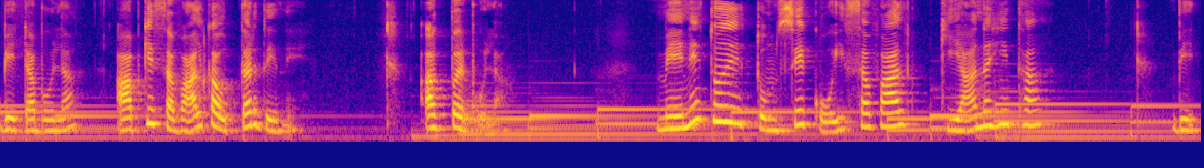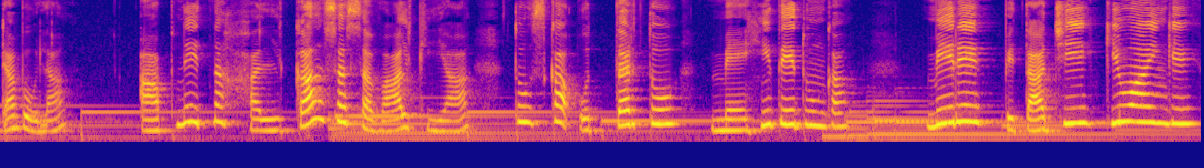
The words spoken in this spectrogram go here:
बेटा बोला, आपके सवाल का उत्तर देने। अकबर बोला, मैंने तो तुमसे कोई सवाल किया नहीं था। बेटा बोला, आपने इतना हल्का सा सवाल किया तो उसका उत्तर तो मैं ही दे दूँगा। मेरे पिताजी क्यों आएँगे?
